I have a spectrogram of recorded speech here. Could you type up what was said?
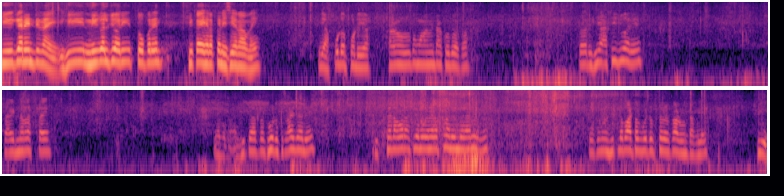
ही गॅरंटी नाही. ही निगल ज्वारी तोपर्यंत ही काही ह्याला कणीस येणार नाही. या पुढं पुढे या हळूहळू तुम्हाला मी दाखवतो आता. तर ही अशी ज्वार आहे. साईडनं रस्ता आहे. या बघा हिथं आता थोडंसं काय झालं आहे असल्यामुळे ह्याला पाणी मिळालं नाही. त्याच्यामुळे हिथलं बाटक बिटक सगळं काढून टाकले ही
